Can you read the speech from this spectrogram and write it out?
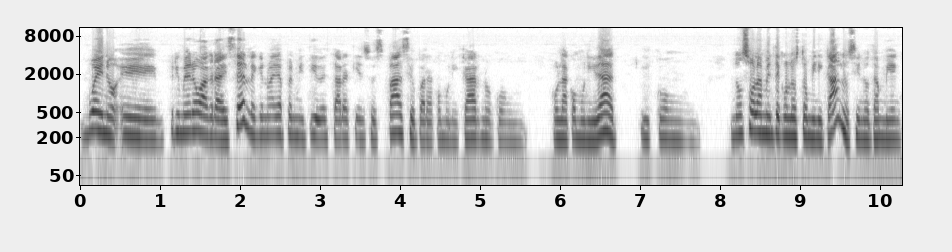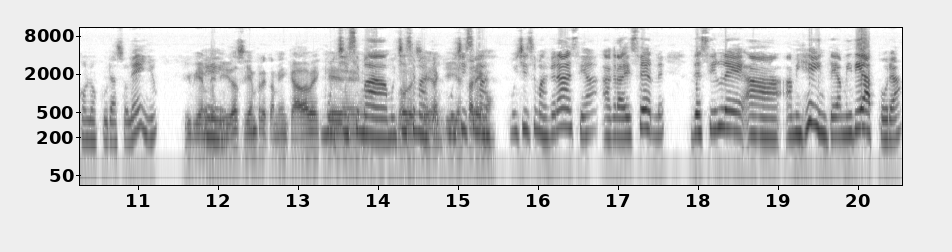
Bueno, eh, primero agradecerle que no haya permitido estar aquí en su espacio para comunicarnos con, con la comunidad y con, no solamente con los dominicanos, sino también con los curazoleños. Y bienvenida eh, siempre también cada vez que. Muchísimas, muchísimas, muchísimas, muchísimas gracias. Agradecerle, decirle a, a mi gente, a mi diáspora,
